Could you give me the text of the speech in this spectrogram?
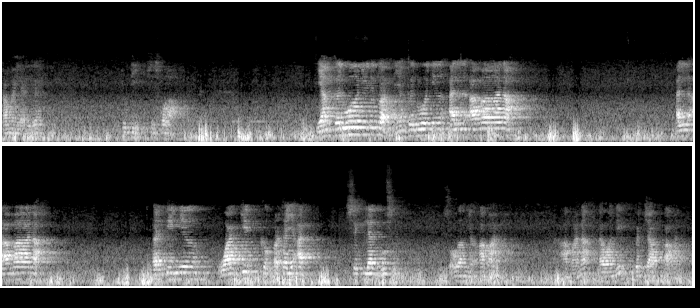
Ramai dah dia Cuti di sekolah. Yang keduanya tuan Yang keduanya Al-Amanah. Al-Amanah. Artinya Wajib kepercayaan Sekalian usul seorang yang aman. Amanah lawan dia pecah aman.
